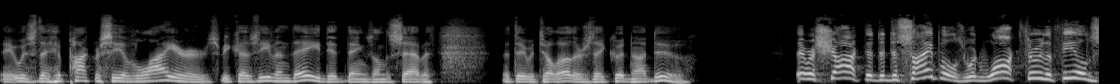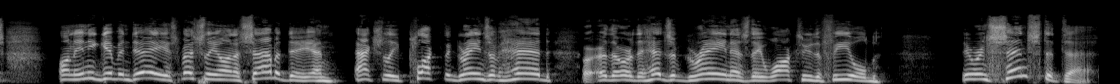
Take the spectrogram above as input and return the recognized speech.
It was the hypocrisy of liars because even they did things on the Sabbath that they would tell others they could not do. They were shocked that the disciples would walk through the fields on any given day, especially on a Sabbath day, and actually pluck the grains of head or the, or the heads of grain as they walk through the field. They were incensed at that.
